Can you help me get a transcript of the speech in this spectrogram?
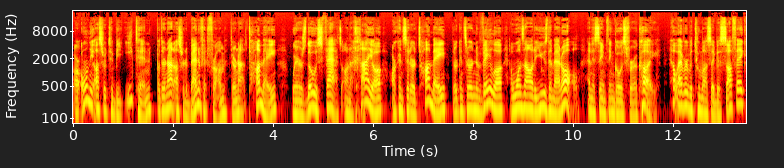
are only usr to be eaten, but they're not usr to benefit from. They're not tame. Whereas those fats on a chaya are considered tame, they're considered nevela, and one's not allowed to use them at all. And the same thing goes for a kai. However, v'tumase b'safek,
